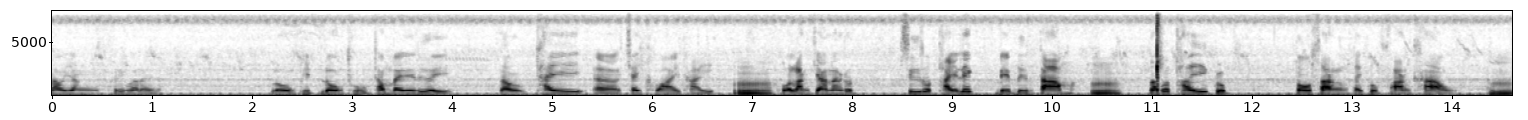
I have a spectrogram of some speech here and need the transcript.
เรายังเรียกว่าอะไรนะลงผิดลงถูกทำไปเรื่อยๆ เราใช้เอ่อใช้ควายไถอืมพอหลังจากนั้นก็ ซื้อรถไถเล็กแบบเดินตามอะอืมเราก็ไถกลบโตสั่งไปกลบฟางข้าว อืม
